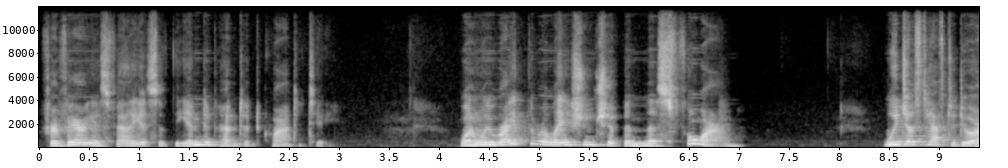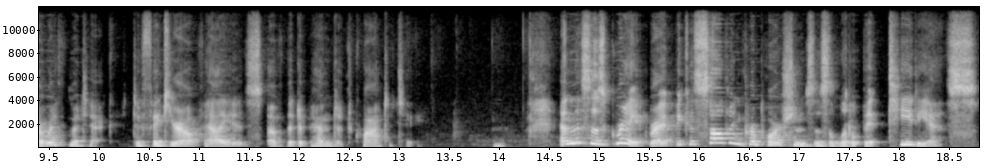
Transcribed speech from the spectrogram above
for various values of the independent quantity. When we write the relationship in this form, we just have to do arithmetic to figure out values of the dependent quantity. And this is great, right? Because solving proportions is a little bit tedious.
